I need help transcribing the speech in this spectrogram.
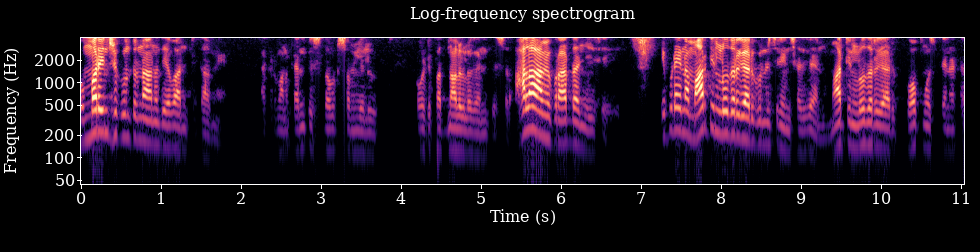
కుమ్మరించుకుంటున్నాను దేవా అంటుంది ఆమె అక్కడ మనకు కనిపిస్తుంది ఒకటి సమయాలు ఒకటి పద్నాలుగులో కనిపిస్తుంది. అలా ఆమె ప్రార్థన చేసేది. ఎప్పుడైనా మార్టిన్ లూథర్ గారి గురించి నేను చదివాను. మార్టిన్ లూథర్ గారు కోపం వస్తేనట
